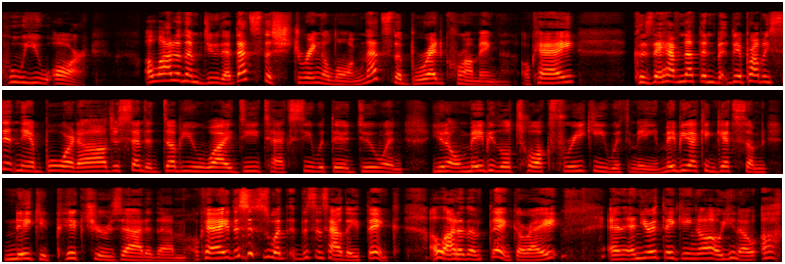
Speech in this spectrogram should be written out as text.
who you are. A lot of them do that. That's the string along. That's the breadcrumbing, okay? Because they have nothing, but they're probably sitting there bored. Oh, I'll just send a WYD text, see what they're doing. You know, maybe they'll talk freaky with me. Maybe I can get some naked pictures out of them. Okay, this is what this is how they think. A lot of them think. All right, and and you're thinking, oh, you know, oh,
